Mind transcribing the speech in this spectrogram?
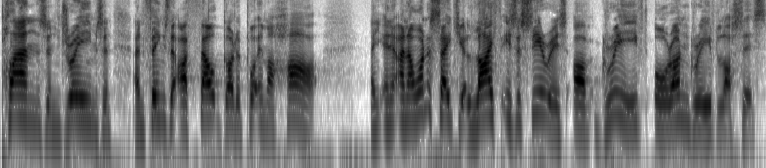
plans and dreams and, and things that I felt God had put in my heart. And, and, and I want to say to you, life is a series of grieved or ungrieved losses.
